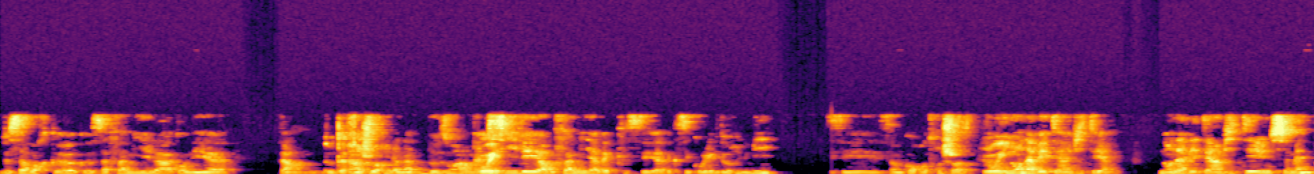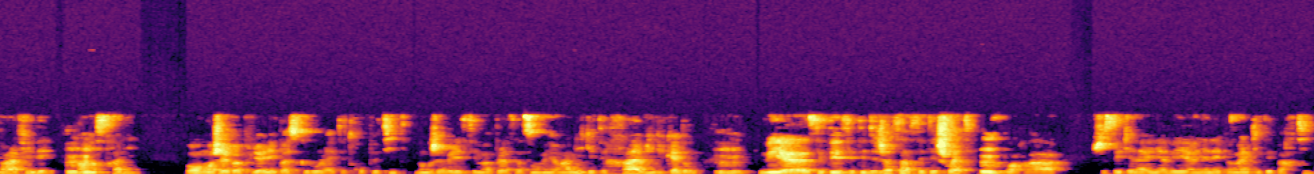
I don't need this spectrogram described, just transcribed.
de savoir que, que sa famille est là, qu'on est, euh, enfin, un joueur il en a besoin même s'il est en famille avec ses, avec ses collègues de rugby, c'est encore autre chose. Nous on avait été invités, hein. nous on avait été invités une semaine par la Fédé en mhm. Australie Bon, moi, j'avais pas pu y aller parce que Lola était trop petite, donc j'avais laissé ma place à son meilleur ami qui était ravi du cadeau. Mhm. Mais euh, c'était, c'était déjà ça, c'était chouette de mhm. pouvoir. Euh, je sais qu'il y, en avait, il y avait pas mal qui étaient partis.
